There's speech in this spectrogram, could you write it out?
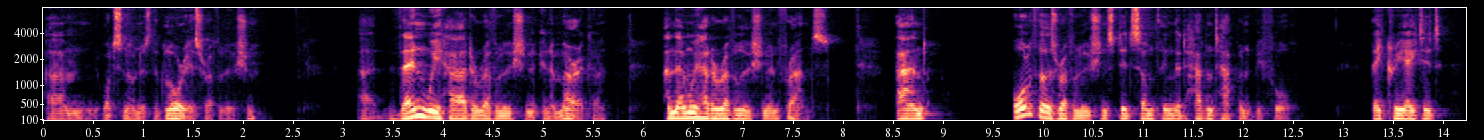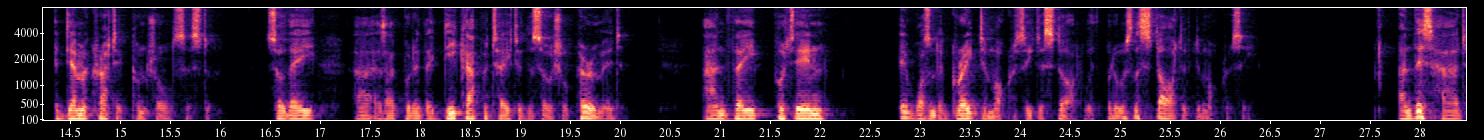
um, what's known as the Glorious Revolution. Uh, then we had a revolution in America, and then we had a revolution in France. And all of those revolutions did something that hadn't happened before. They created a democratic control system. So they, uh, as I put it, they decapitated the social pyramid and they put in, it wasn't a great democracy to start with, but it was the start of democracy. And this had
